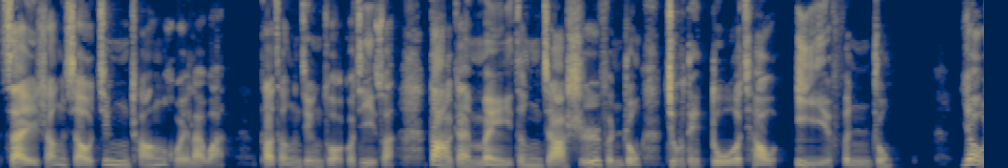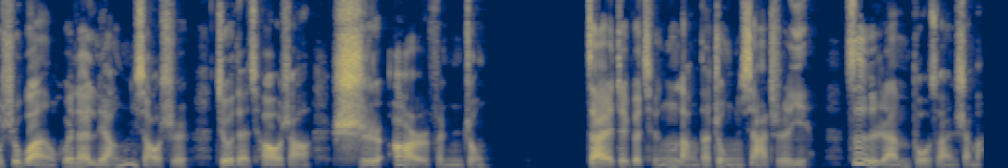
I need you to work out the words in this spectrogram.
赛上肖经常回来晚。他曾经做过计算，大概每增加十分钟就得多敲一分钟。要是晚回来两小时，就得敲上十二分钟。在这个晴朗的仲夏之夜，自然不算什么，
